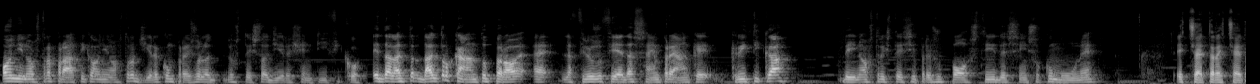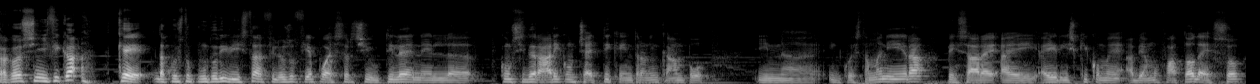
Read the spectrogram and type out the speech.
ogni nostra pratica, ogni nostro agire, compreso lo, stesso agire scientifico. E dall'altro, d'altro canto però è- la filosofia è da sempre anche critica dei nostri stessi presupposti, del senso comune, eccetera, eccetera. Cosa significa? Che da questo punto di vista la filosofia può esserci utile nel considerare i concetti che entrano in campo in, in questa maniera, pensare ai, ai rischi come abbiamo fatto adesso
